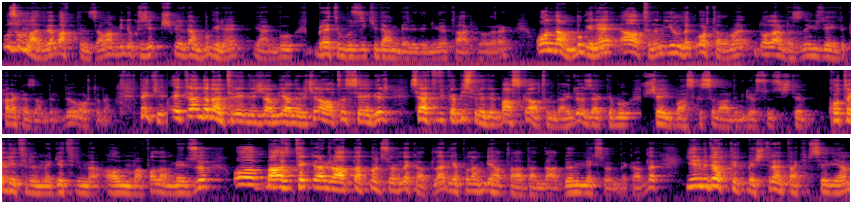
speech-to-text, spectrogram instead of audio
uzun vadede baktığınız zaman 1971'den bugüne yani bu Bretton Woods 2'den beri deniyor tarih olarak. Ondan bugüne altının yıllık ortalama dolar bazında %7 para kazandırdığı ortada. Peki ekranda ben trade edeceğim diyenler için altın S1 sertifika bir süredir baskı altındaydı. Özellikle bu şey baskısı vardı biliyorsunuz işte kota getirilme, getirilme, alınma falan mevzu. O bazı tekrar rahatlatmak zorunda kaldılar. Yapılan bir hatadan daha dönmek zorunda kaldılar. 24.45 trend takip seviyem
